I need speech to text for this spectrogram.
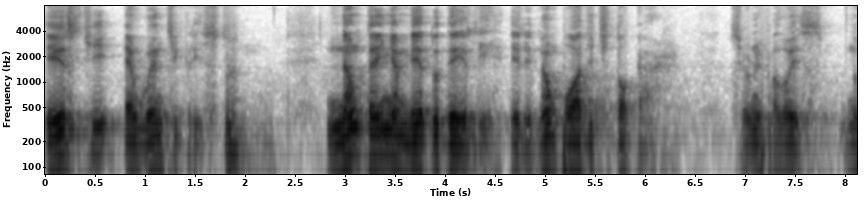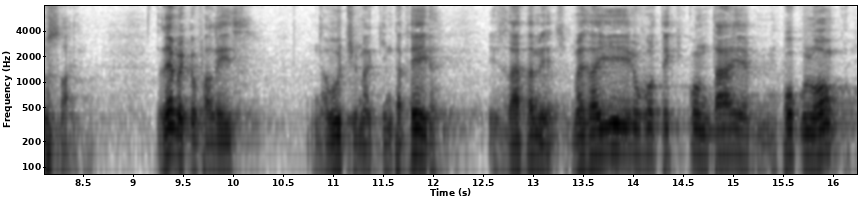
este é o anticristo. Não tenha medo dele, ele não pode te tocar. O Senhor me falou isso no sonho. Lembra que eu falei isso na última quinta-feira? Exatamente. Mas aí eu vou ter que contar, é um pouco longo,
